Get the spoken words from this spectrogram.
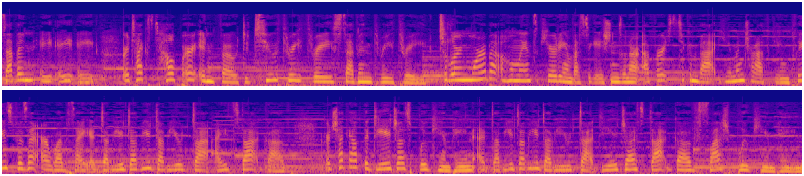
7888 or text help or info to 233 733. To learn more about Homeland Security investigations and our efforts to combat human trafficking, please visit our website at www.ice.gov or check out the DHS Blue Campaign at www.dhs.gov slash blue campaign.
